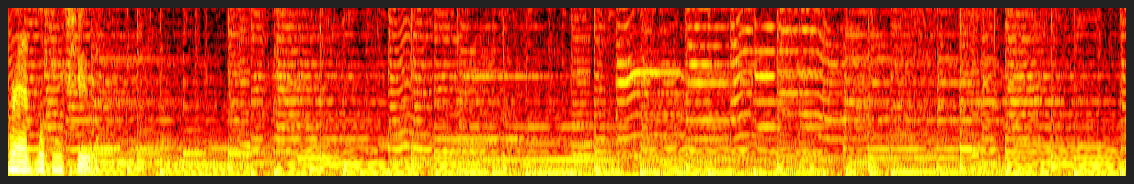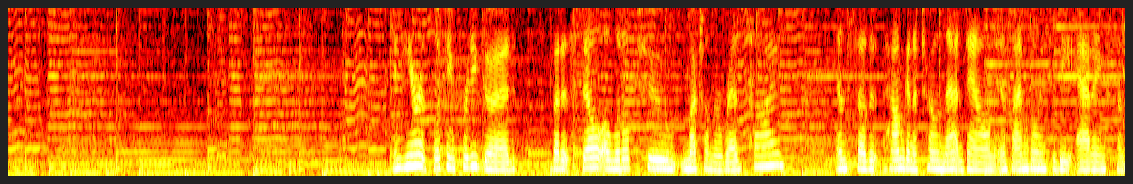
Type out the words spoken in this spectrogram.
red looking shoe. And here it's looking pretty good but it's still a little too much on the red side. And so the, how I'm going to tone that down is I'm going to be adding some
